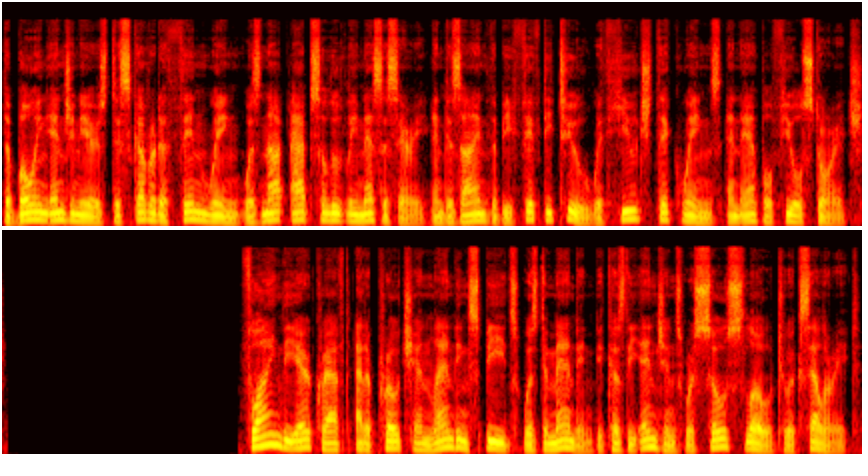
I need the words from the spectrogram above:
the Boeing engineers discovered a thin wing was not absolutely necessary and designed the B-52 with huge thick wings and ample fuel storage. Flying the aircraft at approach and landing speeds was demanding because the engines were so slow to accelerate.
